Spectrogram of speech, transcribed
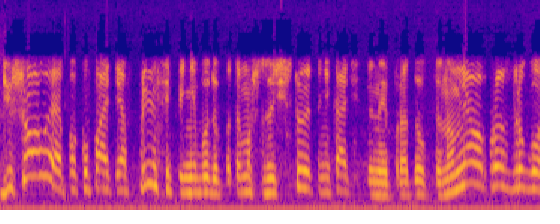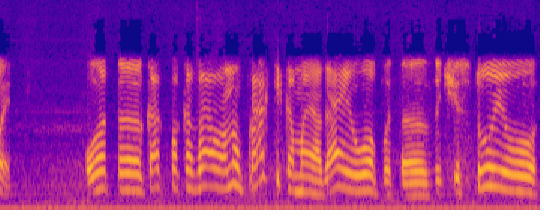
Дешевые покупать я в принципе не буду, потому что зачастую это некачественные продукты. Но у меня вопрос другой. Вот э, как показала, ну, практика моя, да, и опыт, э, зачастую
